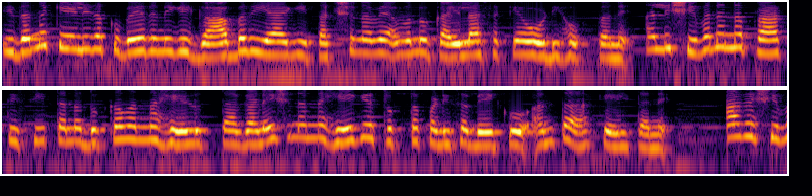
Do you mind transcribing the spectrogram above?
ಇದನ್ನು ಕೇಳಿದ ಕುಬೇರನಿಗೆ ಗಾಬರಿಯಾಗಿ ತಕ್ಷಣವೇ ಅವನು ಕೈಲಾಸಕ್ಕೆ ಓಡಿ ಹೋಗ್ತಾನೆ. ಅಲ್ಲಿ ಶಿವನನ್ನ ಪ್ರಾರ್ಥಿಸಿ ತನ್ನ ದುಃಖವನ್ನ ಹೇಳುತ್ತಾ, ಗಣೇಶನನ್ನ ಹೇಗೆ ತೃಪ್ತಪಡಿಸಬೇಕು? ಅಂತ ಕೇಳ್ತಾನೆ. ಆಗ ಶಿವ,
